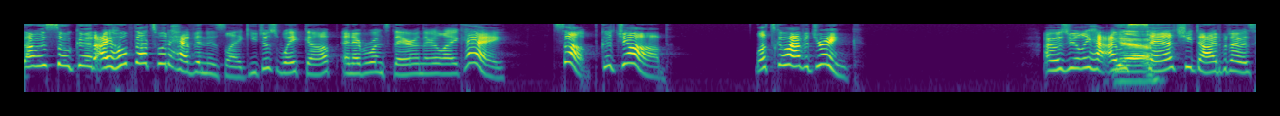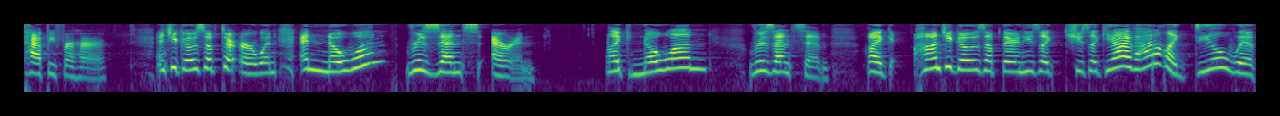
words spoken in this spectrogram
That was so good. I hope that's what heaven is like. You just wake up and everyone's there and they're like, hey, sup? Good job. Let's go have a drink. I was really ha- I Yeah. was sad she died, but I was happy for her. And she goes up to Erwin, and no one resents Eren. Like no one resents him. Like Hanji goes up there and he's like, she's like, yeah, I've had to like deal with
